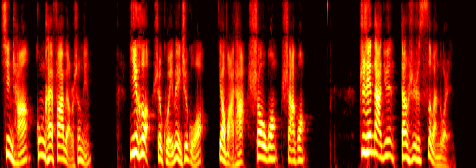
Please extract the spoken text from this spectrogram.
信长公开发表了声明：伊贺是鬼魅之国，要把它烧光、杀光。织田大军当时是四万多人，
